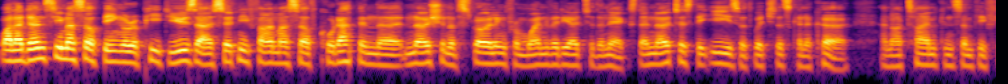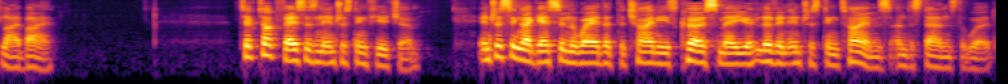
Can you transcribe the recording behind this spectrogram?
While I don't see myself being a repeat user, I certainly found myself caught up in the notion of scrolling from one video to the next and noticed the ease with which this can occur, and our time can simply fly by. TikTok faces an interesting future. Interesting, I guess, in the way that the Chinese curse may you live in interesting times understands the word.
